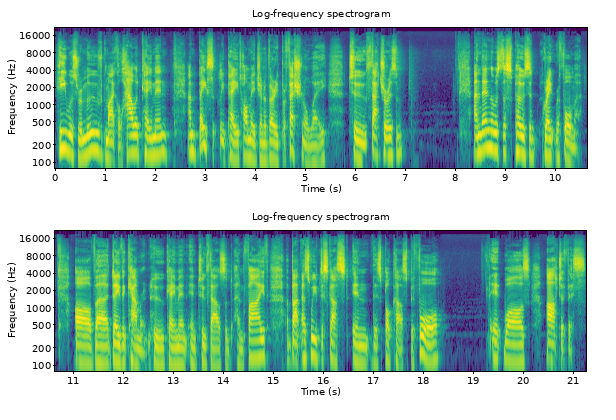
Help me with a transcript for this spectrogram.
He was removed, Michael Howard came in and basically paid homage in a very professional way to Thatcherism. And then there was the supposed great reformer of uh, David Cameron, who came in in 2005. But as we've discussed in this podcast before, it was artifice.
